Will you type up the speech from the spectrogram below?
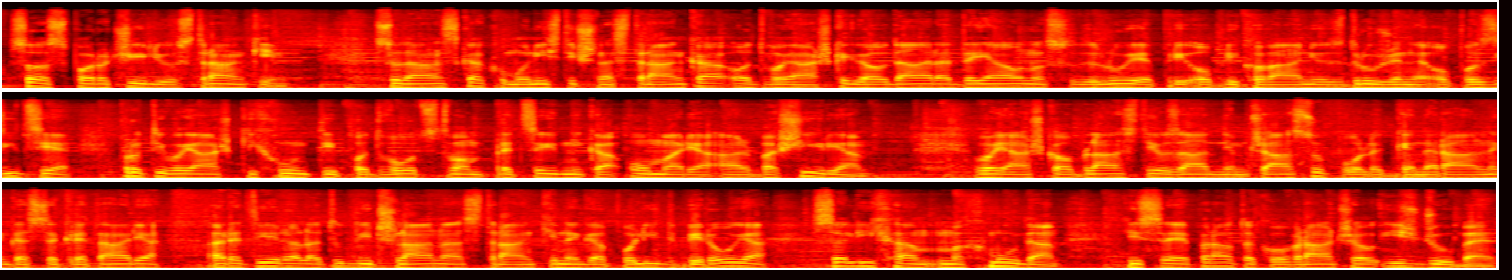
so sporočili v stranki. Sudanska komunistična stranka od vojaškega udara dejavno sodeluje pri oblikovanju združene opozicije proti vojaški hunti pod vodstvom predsednika Omarja Al-Bashirja. Vojaška oblast je v zadnjem času poleg generalnega sekretarja aretirala tudi člana strankinega politbiroja Saliha Mahmuda, ki se je prav tako vračal iz Džube.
